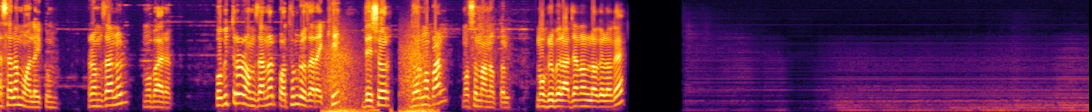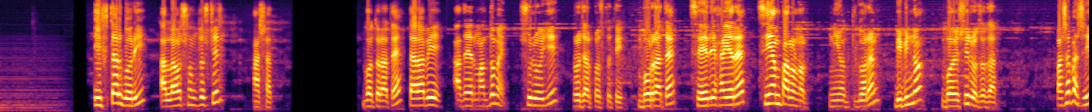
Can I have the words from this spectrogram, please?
আসসালামু আলাইকুম। রমজানুল মোবারক। পবিত্র রমজানের প্রথম রোজা রাখি দেশৰ ধৰ্মপ্ৰাণ মুছলমানসকল মগরিবের আজানের লগে লগে ইফতার গড়ি আল্লাহর সন্তুষ্টির আশাত। গত রাতে তারাবি আদায়ের মাধ্যমে শুরু হয়ে রোজার প্রস্তুতি। ভোর রাতে সেহরি খাইয়েরে সিয়াম পালনের নিয়ত করেন বিভিন্ন বয়সী রোজাদার। পাশাপাশি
